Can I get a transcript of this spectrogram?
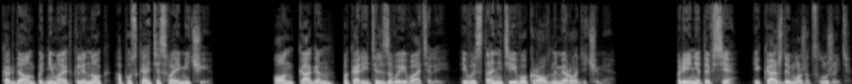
Когда он поднимает клинок, опускайте свои мечи. Он, Каган, покоритель завоевателей, и вы станете его кровными родичами. Приняты все, и каждый может служить.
